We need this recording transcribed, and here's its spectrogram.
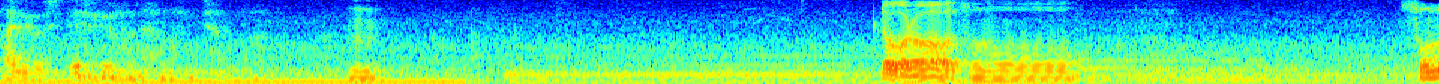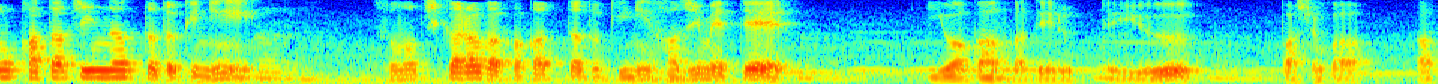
針をしてるようなもんじゃん。うん。だからそのその形になった時に、その力がかかった時に初めて違和感が出るっていう場所があっ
